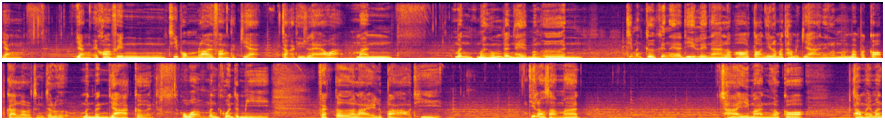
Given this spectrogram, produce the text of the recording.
อย่างอย่างไอความฟินที่ผมเล่าให้ฟังตะกี้จากอาทิตย์ที่แล้วอะมันมันเหมือนกับมันเป็นเหตุบังเอิญที่มันเกิดขึ้นในอดีตเลยนะ แล้วพอตอนนี้เรามาทำอีกอย่างหนึ่งแล้วมันมาประกอบกันเราถึงจะรู้มันมันยากเกินผมว่ามันควรจะมี factor อะไรหรือเปล่าที่ ที่เราสามารถ ใช้มันแล้วก็ทำให้มัน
